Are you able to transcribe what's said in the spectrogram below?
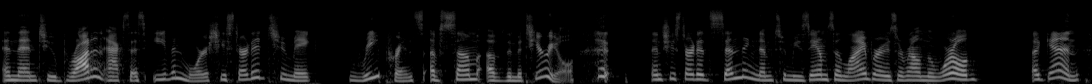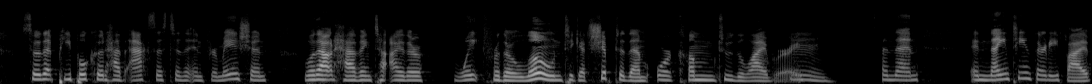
And then to broaden access even more, she started to make reprints of some of the material. And she started sending them to museums and libraries around the world, again, so that people could have access to the information without having to either wait for their loan to get shipped to them or come to the library. Mm. And then in 1935,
